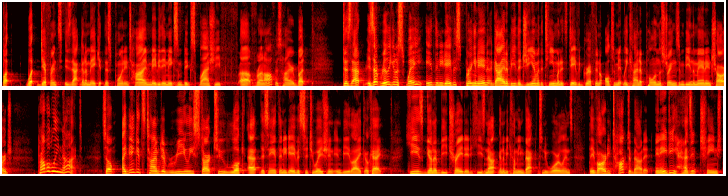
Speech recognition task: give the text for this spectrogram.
but what difference is that going to make at this point in time? Maybe they make some big splashy uh, front office hire, but does that is that really going to sway Anthony Davis bringing in a guy to be the GM of the team when it's David Griffin ultimately kind of pulling the strings and being the man in charge? Probably not. So I think it's time to really start to look at this Anthony Davis situation and be like, okay, he's going to be traded. He's not going to be coming back to New Orleans. They've already talked about it, and AD hasn't changed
